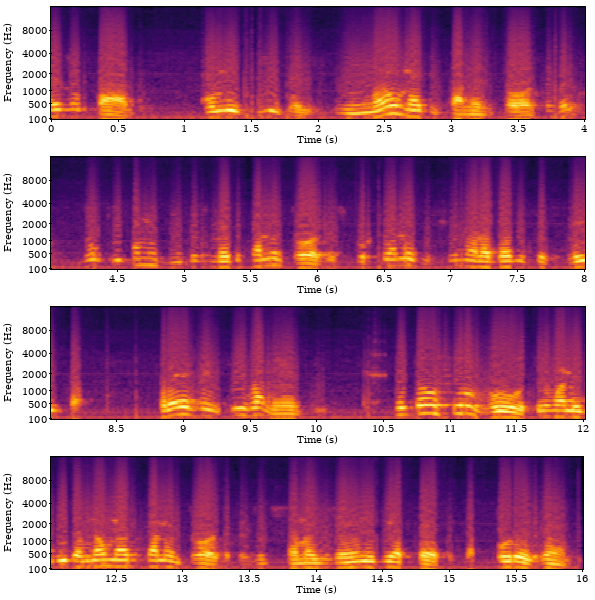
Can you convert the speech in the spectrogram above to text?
resultado com medidas não medicamentosas do que com medidas medicamentosas, porque a medicina ela deve ser feita preventivamente. Então, se eu vou ter uma medida não medicamentosa, que a gente chama de higiene dietética, por exemplo,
